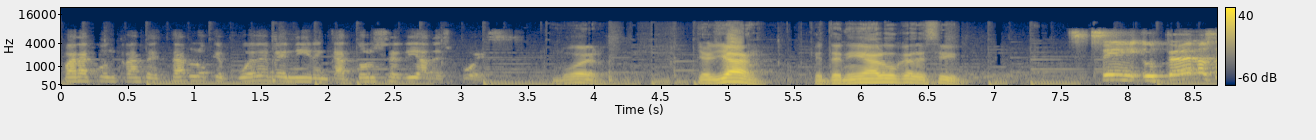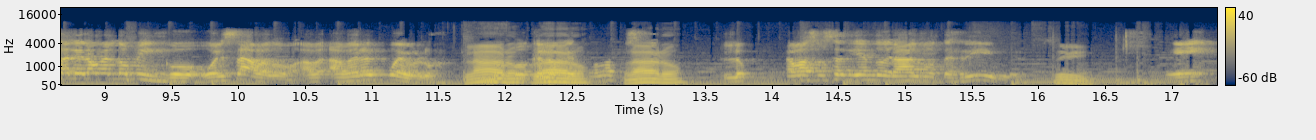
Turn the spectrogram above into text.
para contrarrestar lo que puede venir en 14 días después. Bueno, Yerjan, que tenía algo que decir. Sí, ustedes no salieron el domingo o el sábado a, ver el pueblo. Claro, claro, claro. Lo que estaba sucediendo era algo terrible. Sí. Eh,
